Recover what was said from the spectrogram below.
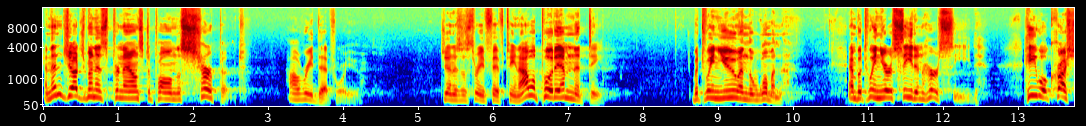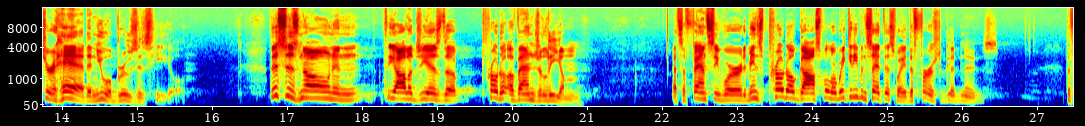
And then judgment is pronounced upon the serpent. I'll read that for you. Genesis 3:15. I will put enmity between you and the woman, and between your seed and her seed. He will crush your head and you will bruise his heel. This is known in theology as the proto-evangelium. That's a fancy word. It means proto gospel, or we could even say it this way the first good news. The,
